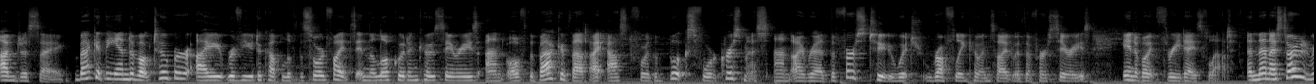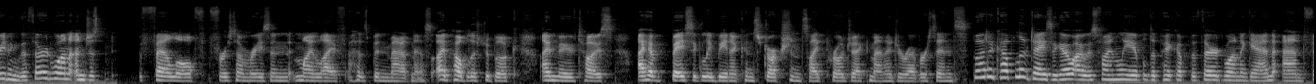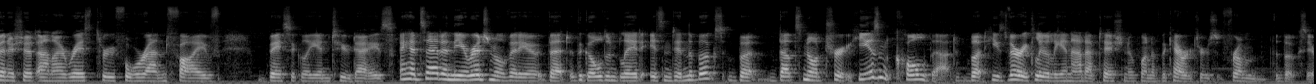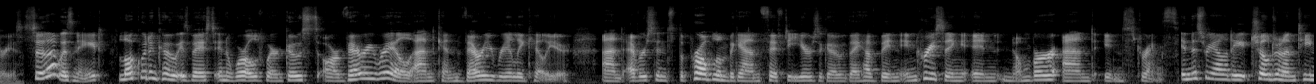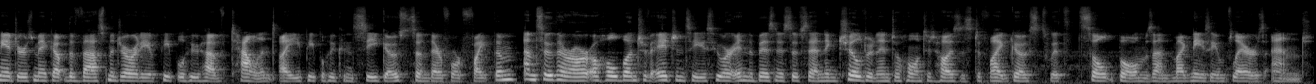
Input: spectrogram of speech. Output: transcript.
I'm just saying. Back at the end of October, I reviewed a couple of the sword fights in the Lockwood & Co series, and off the back of that I asked for the books for Christmas, and I read the first two, which roughly coincide with the first series, in about three days flat. And then I started reading the third one and just fell off for some reason. My life has been madness. I published a book, I moved house, I have basically been a construction site project manager ever since. But a couple of days ago I was finally able to pick up the third one again and finish it and I raced through four and five basically in two days. I had said in the original video that the Golden Blade isn't in the books, but that's not true. He isn't called that, but he's very clearly an adaptation of one of the characters from the book series. So that was neat. Lockwood & Co. is based in a world where ghosts are very real and can very really kill you. And ever since the problem began 50 years ago, they have been increasing in number and in strength. In this reality, children and teenagers make up the vast majority of people who have talent, i.e. people who can see ghosts and therefore fight them. And so there are a whole bunch of agencies who are in the business of sending children into haunted houses to fight ghosts with salt bombs and magnesium flares and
